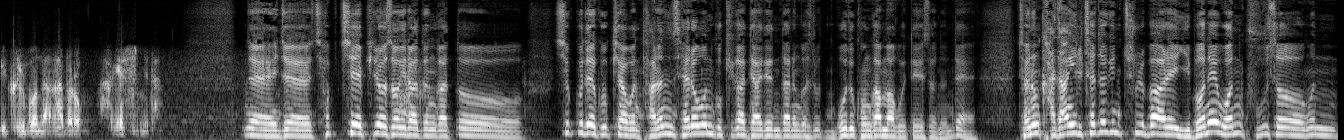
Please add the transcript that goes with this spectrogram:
이끌고 나가도록 하겠습니다. 네, 이제 협치의 필요성이라든가 또 19대 국회하고는 다른 새로운 국회가 돼야 된다는 것을 모두 공감하고 있다 했었는데 저는 가장 일차적인 출발에 이번에 원 구성은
